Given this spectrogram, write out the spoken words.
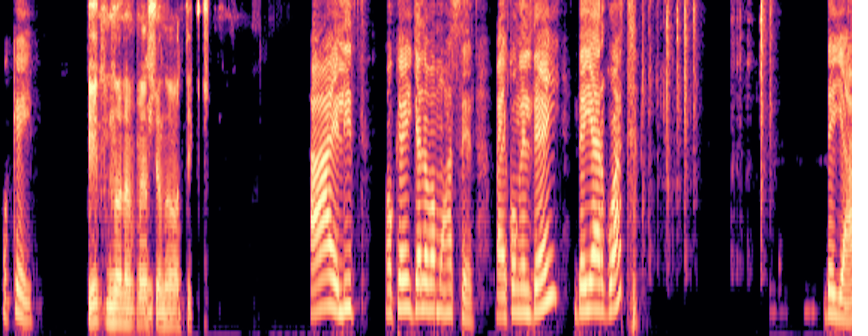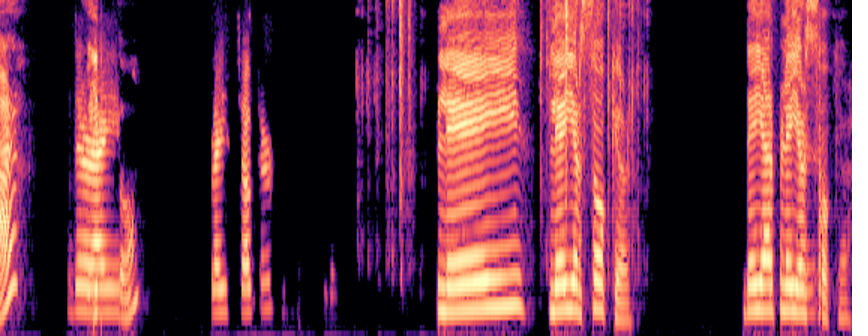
Ok. It no la mencionó, teacher. Ah, elite. Ok, ya lo vamos a hacer. Vaya, con el they, they are what? They are. There I play soccer. Play, player soccer. They are player Sí. soccer.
